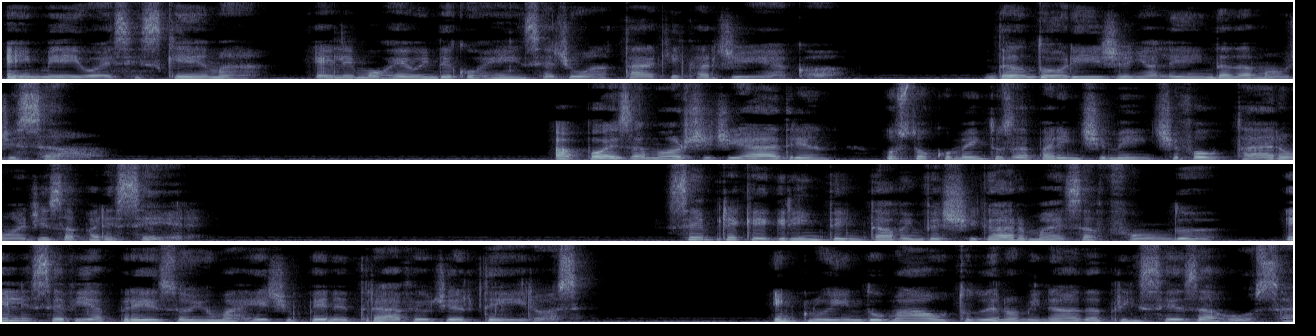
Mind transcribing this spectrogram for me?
Em meio a esse esquema, ele morreu em decorrência de um ataque cardíaco, dando origem à lenda da maldição. Após a morte de Adrian, os documentos aparentemente voltaram a desaparecer. Sempre que Green tentava investigar mais a fundo, ele se via preso em uma rede impenetrável de herdeiros, incluindo uma autodenominada princesa russa.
